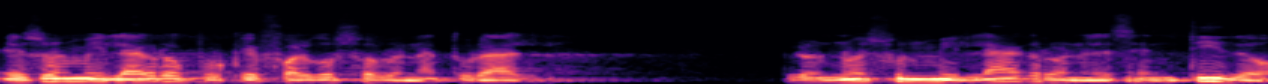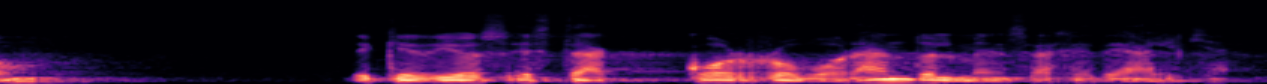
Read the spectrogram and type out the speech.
Es un milagro porque fue algo sobrenatural, pero no es un milagro en el sentido de que Dios está corroborando el mensaje de alguien.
